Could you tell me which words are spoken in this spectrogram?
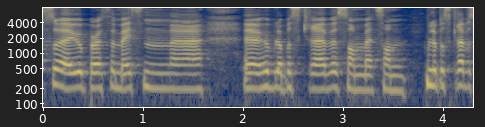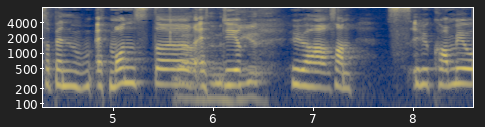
så er jo Bertha Mason Hun blir beskrevet som et sånn Hun blir beskrevet som en, et monster, ja, et dyr. dyr. Hun har sånn hun kommer jo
